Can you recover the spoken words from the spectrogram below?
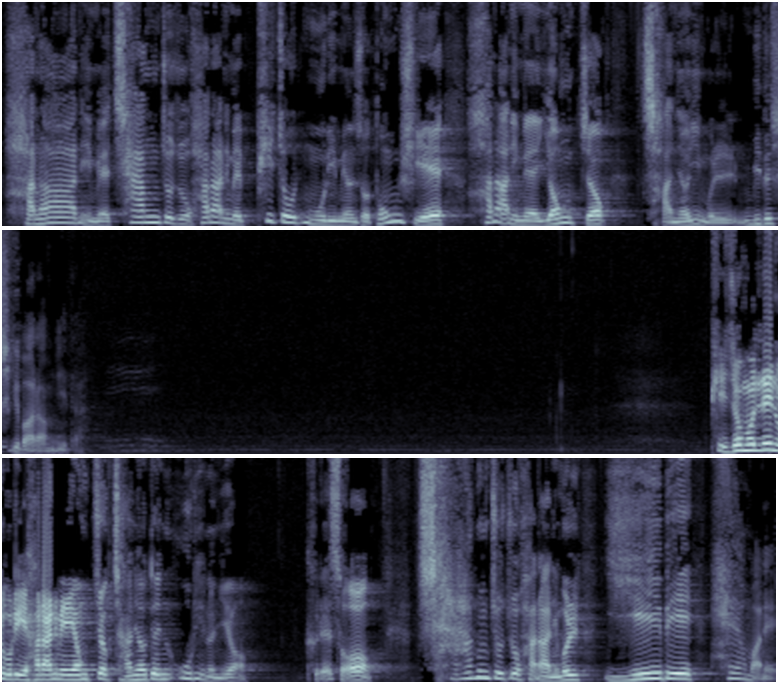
하나님의 창조주, 하나님의 피조물이면서 동시에 하나님의 영적 자녀임을 믿으시기 바랍니다. 피조물린 우리 하나님의 영적 자녀된 우리는요. 그래서 창조주 하나님을 예배해야만 해요.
